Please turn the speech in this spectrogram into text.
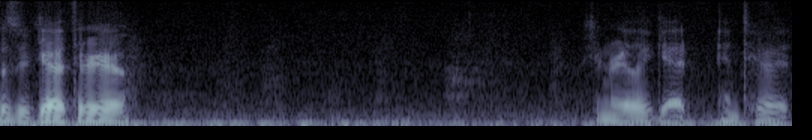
So as we go through, we can really get into it.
